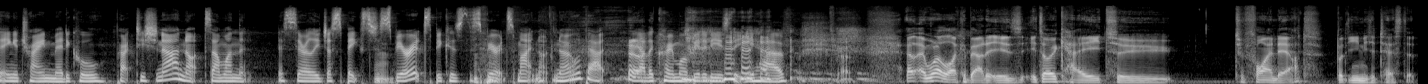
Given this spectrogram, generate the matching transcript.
seeing a trained medical practitioner, not someone that necessarily just speaks to spirits, because the spirits might not know about the other comorbidities that you have. And, and what I like about it is it's okay to to find out, but you need to test it.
